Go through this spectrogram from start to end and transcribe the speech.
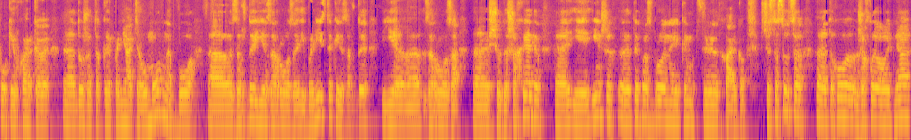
спокій в Харкові е, дуже таке поняття умовне, бо е, завжди є загроза і балістики, і завжди є е, загроза щодо шахедів і інших типів озброєння, яким обстрілюють Харків. Що стосується такого жахливого дня,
